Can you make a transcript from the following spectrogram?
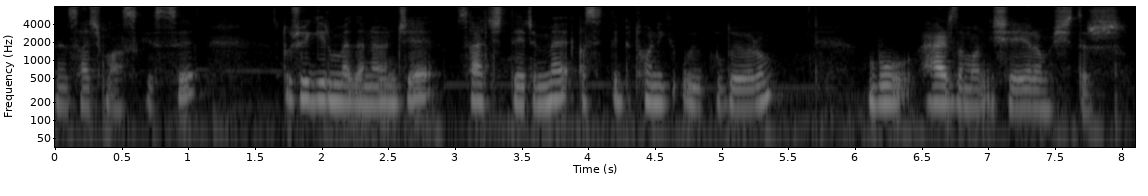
e, saç maskesi. Duşa girmeden önce saç derime asitli bir tonik uyguluyorum. Bu her zaman işe yaramıştır.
